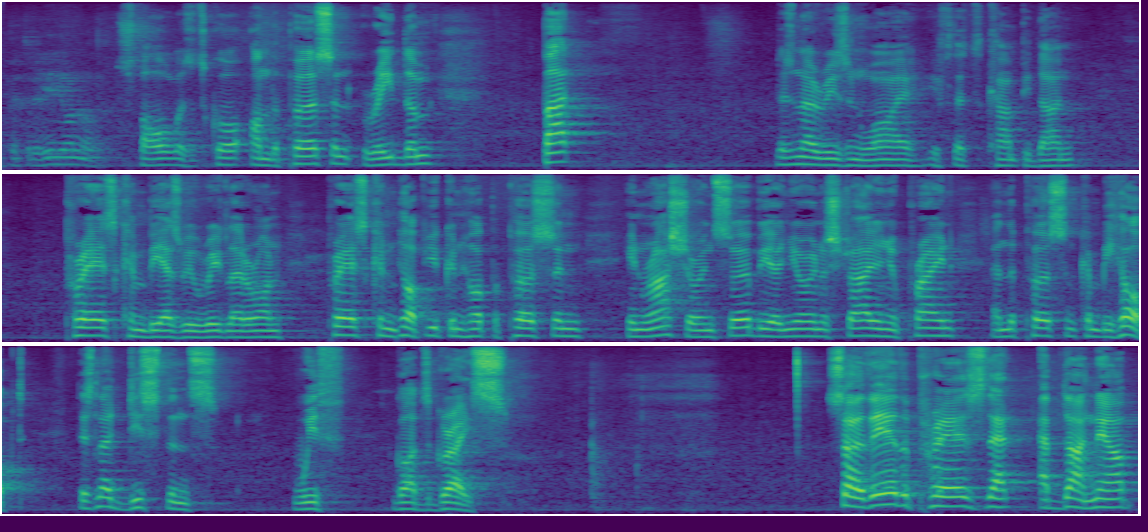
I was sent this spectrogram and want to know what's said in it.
epitrahilion, or stole as it's called, on the person, read them. But there's no reason why, if that can't be done. Prayers can be, as we'll read later on, prayers can help. You can help a person in Russia or in Serbia, and you're in Australia and you're praying, and the person can be helped. There's no distance with God's grace. So they're the prayers that I've done. Now,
